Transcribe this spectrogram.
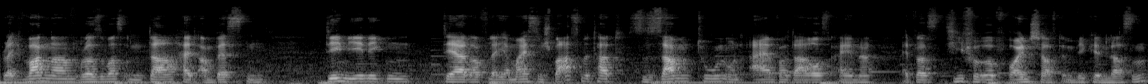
vielleicht wandern oder sowas und da halt am besten denjenigen, der da vielleicht am meisten Spaß mit hat, zusammentun und einfach daraus eine etwas tiefere Freundschaft entwickeln lassen.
